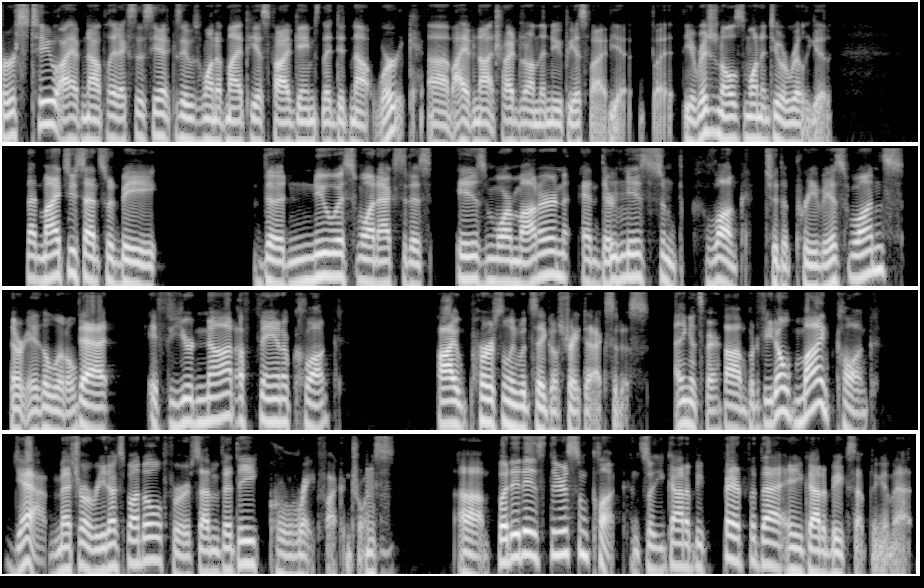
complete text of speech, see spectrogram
first two. I have not played Exodus yet because it was one of my PS5 games that did not work. Um, I have not tried it on the new PS5 yet, but the originals one and two are really good. Then my two cents would be the newest one, Exodus, is more modern, and there is Mhm. some clunk to the previous ones. There is a little. That if you're not a fan of clunk, I personally would say go straight to Exodus. I think it's fair. Um, but if you don't mind clunk, yeah, Metro Redux bundle for 750, great fucking choice. Um, but it is there's some clunk, and so you got to be prepared for that, and you got to be accepting of that.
